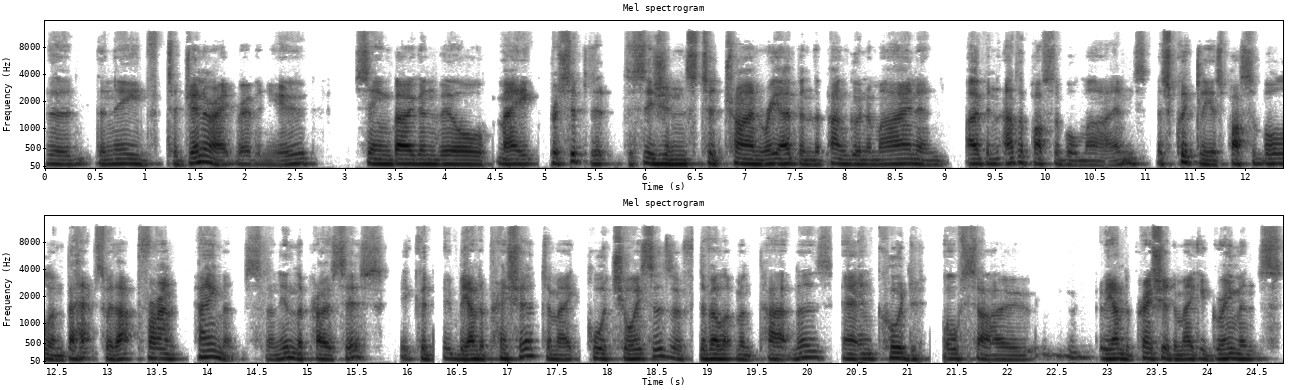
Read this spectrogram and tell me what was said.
the, the need to generate revenue seeing Bougainville make precipitate decisions to try and reopen the Panguna mine and open other possible mines as quickly as possible and perhaps with upfront payments. And in the process, it could be under pressure to make poor choices of development partners and could also be under pressure to make agreements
